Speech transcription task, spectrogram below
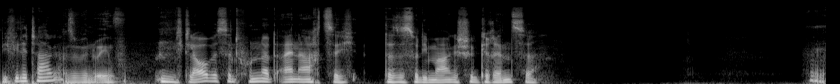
Wie viele Tage? Also wenn du irgendwo. Ich glaube, es sind 181. Das ist so die magische Grenze. Hm.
